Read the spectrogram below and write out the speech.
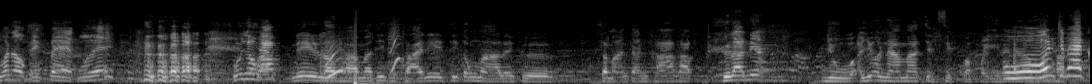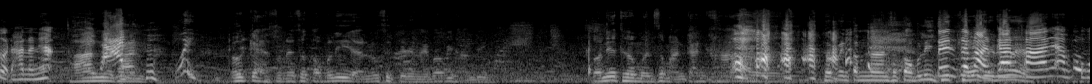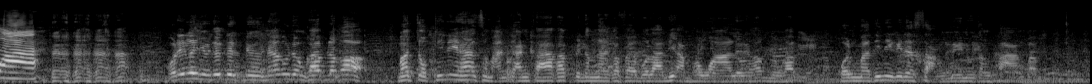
มันออกแปลกๆเว้ยคุณผู้ชมครับ นี่เราพามาที่สุดท้ายนี่ที่ต้องมาเลยคือสมานการค้าครับ คือร้านเนี้ยอยู่อายุอานามมา 70 กว่าปีแล้วโอ้นะยเจะแพ้เกิดทันนะเนี่ย ทานไม่ทานเออแก่สุดในสตรอเบอรี่อะรู้สึกเป็นยังไงบ้างพี่ถามจริงตอนนี้เธอเหมือนสมานการค้าเลยเธอเป็นตำนานสตรอเบอรี่เป็นสมานการค้าในอัมพวา วันนี้เราอยู่จนดึกดื่นนะคุณผู้ชมครับ แล้วก็ มาจบที่นี่ฮะสมานการค้าครับเป็นตำนานกาแฟโบราณที่อัมพวาเลยนะครับคุณผู้ชมครับ คนมาที่นี่ก็จะสั่งเมนูต่างๆแบบ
